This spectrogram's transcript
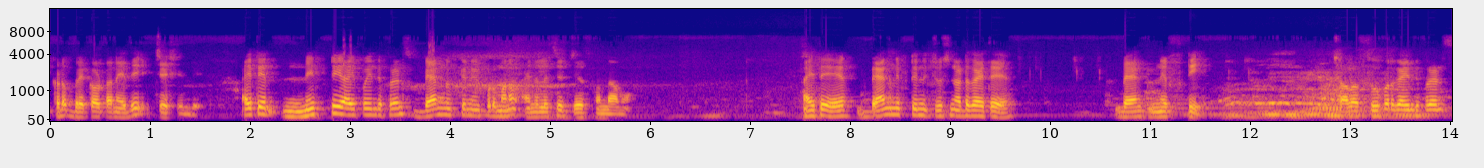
ఇక్కడ బ్రేక్అవుట్ అనేది ఇచ్చేసింది అయితే నిఫ్టీ అయిపోయింది ఫ్రెండ్స్. బ్యాంక్ నిఫ్టీని ఇప్పుడు మనం అనాలిసిస్ చేసుకుందాము. అయితే బ్యాంక్ నిఫ్టీని చూసినట్టుగా అయితే బ్యాంక్ నిఫ్టీ చాలా సూపర్గా అయింది ఫ్రెండ్స్.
